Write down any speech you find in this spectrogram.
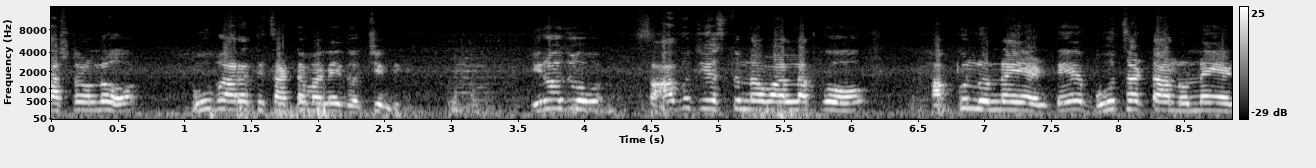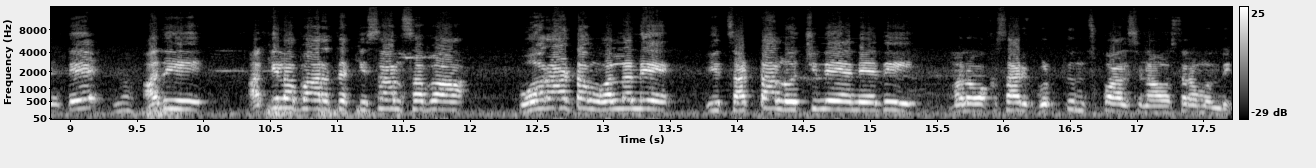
రాష్ట్రంలో భూభారతి చట్టం అనేది వచ్చింది. ఈరోజు సాగు చేస్తున్న వాళ్ళకు హక్కులు ఉన్నాయంటే భూ చట్టాలు ఉన్నాయంటే అది అఖిల భారత కిసాన్ సభ పోరాటం వల్లనే ఈ చట్టాలు వచ్చినాయి అనేది మనం ఒకసారి గుర్తుంచుకోవాల్సిన అవసరం ఉంది.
